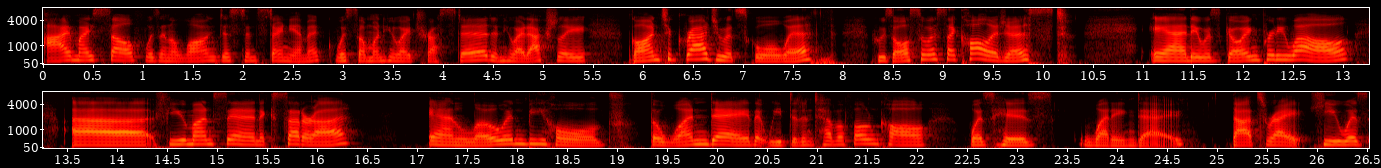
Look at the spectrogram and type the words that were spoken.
I myself was in a long distance dynamic with someone who I trusted and who I'd actually gone to graduate school with, who's also a psychologist. And it was going pretty well. A uh, few months in, etc. And lo and behold, the one day that we didn't have a phone call was his wedding day. That's right. He was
